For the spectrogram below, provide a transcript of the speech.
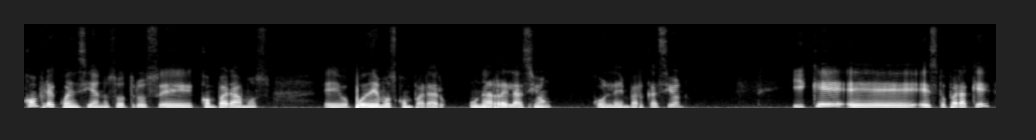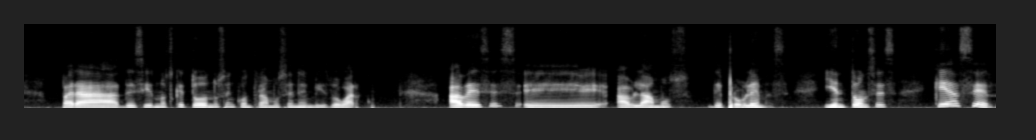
con frecuencia nosotros eh, comparamos o podemos comparar una relación con la embarcación. Y que esto para qué? Para decirnos que todos nos encontramos en el mismo barco. A veces eh, hablamos de problemas. Y entonces, ¿qué hacer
